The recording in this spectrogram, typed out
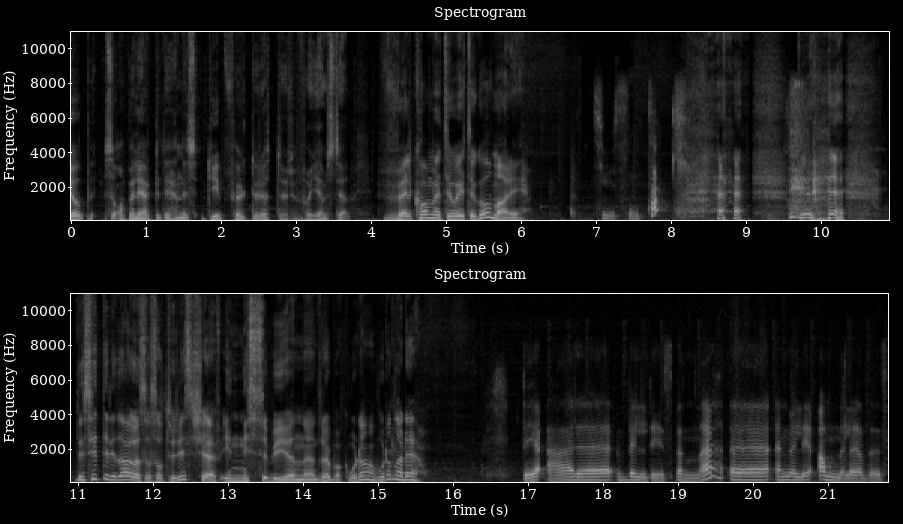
jobb som appellerte til hennes dypfølte røtter for hjemstedet. Velkommen til Way to go, Mari. Tusen takk. Du, du sitter i dag altså som turistsjef i nissebyen eh, Drøbak. Hvordan, hvordan er det? Det er eh, veldig spennende. Eh, en veldig annerledes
